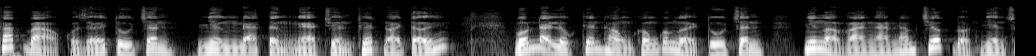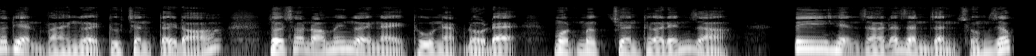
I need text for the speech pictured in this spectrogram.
pháp bảo của giới tu chân, nhưng đã từng nghe truyền thuyết nói tới. Vốn đại lục thiên hồng không có người tu chân, nhưng ở vài ngàn năm trước đột nhiên xuất hiện vài người tu chân tới đó. Rồi sau đó mấy người này thu nạp đồ đệ, một mực truyền thừa đến giờ tuy hiện giờ đã dần dần xuống dốc,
